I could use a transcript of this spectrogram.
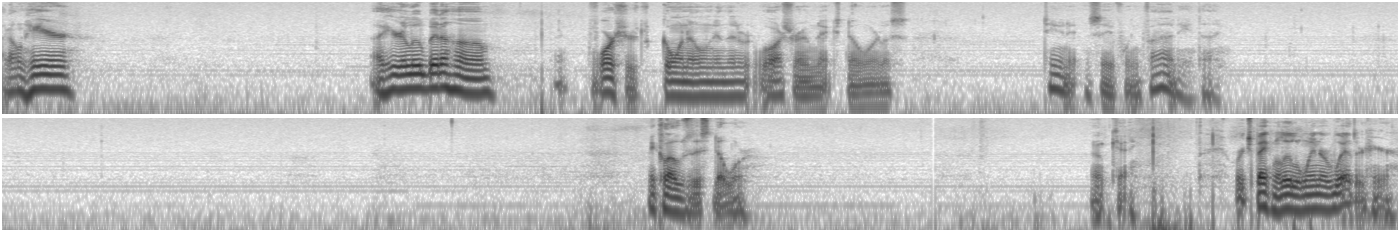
I don't hear. I hear a little bit of hum. Washer's going on in the washroom next door. Let's tune it and see if we can find anything. Let me close this door. Okay. We're expecting a little winter weather here.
